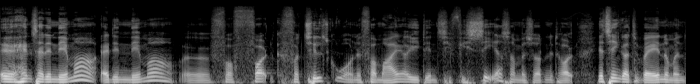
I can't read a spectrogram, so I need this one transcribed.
Øh, Hans, er det nemmere, er det nemmere øh, for folk, for tilskuerne, for mig at identificere sig med sådan et hold? Jeg tænker tilbage, når man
